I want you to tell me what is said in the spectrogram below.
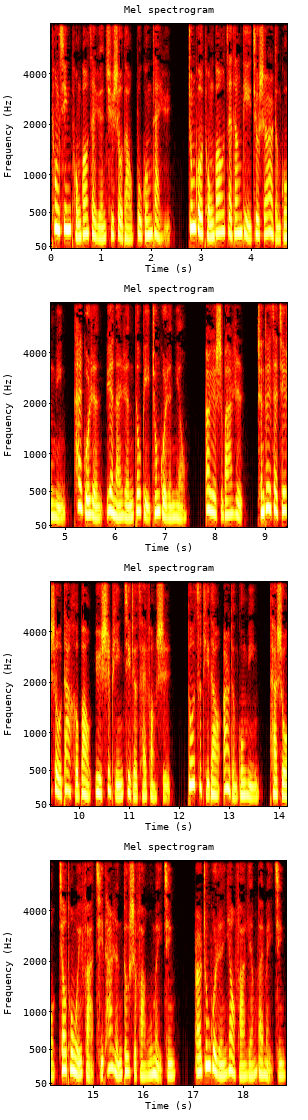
痛心同胞在园区受到不公待遇。中国同胞在当地就是二等公民，泰国人、越南人都比中国人牛。二月十八日，陈队在接受大河报与视频记者采访时，多次提到二等公民。他说：“交通违法，其他人都是罚五美金，而中国人要罚两百美金。”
